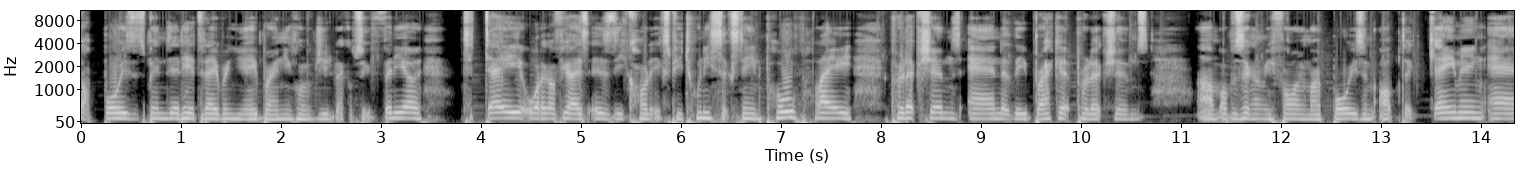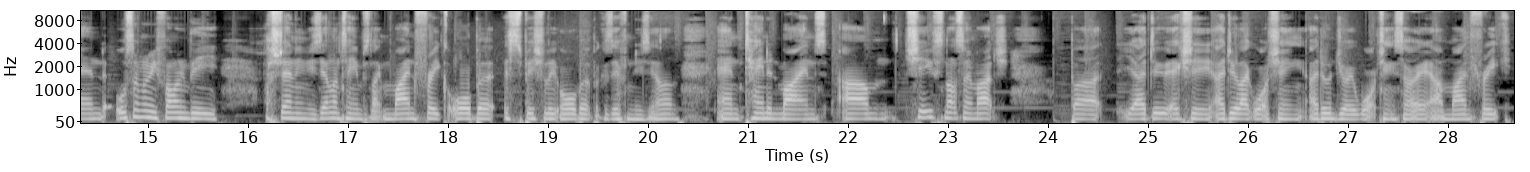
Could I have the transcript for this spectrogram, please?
What's up boys, it's Zed here today bringing you a brand new Call of Duty Black Ops 2 video. Today, what I got for you guys is the COD XP 2016 pool play predictions and the bracket predictions. Um, obviously I'm going to be following my boys in Optic Gaming and also I'm going to be following the Australian New Zealand teams like Mindfreak, Orbit, especially Orbit because they're from New Zealand, and Tainted Minds. Um, Chiefs, not so much but yeah, I do actually, I do like watching, I do enjoy watching, sorry, uh, Mindfreak,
